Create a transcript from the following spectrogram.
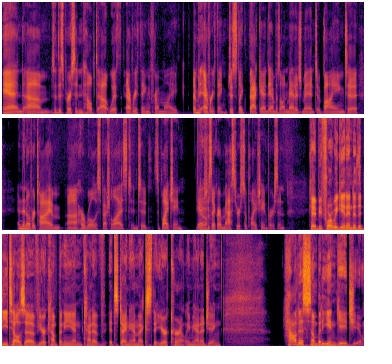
and um, so this person helped out with everything from like, I mean, everything, just like back end Amazon management to buying to, and then over time, uh, her role is specialized into supply chain. Yeah, Yeah. she's like our master supply chain person. Okay, before we get into the details of your company and kind of its dynamics that you're currently managing, how does somebody engage you?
